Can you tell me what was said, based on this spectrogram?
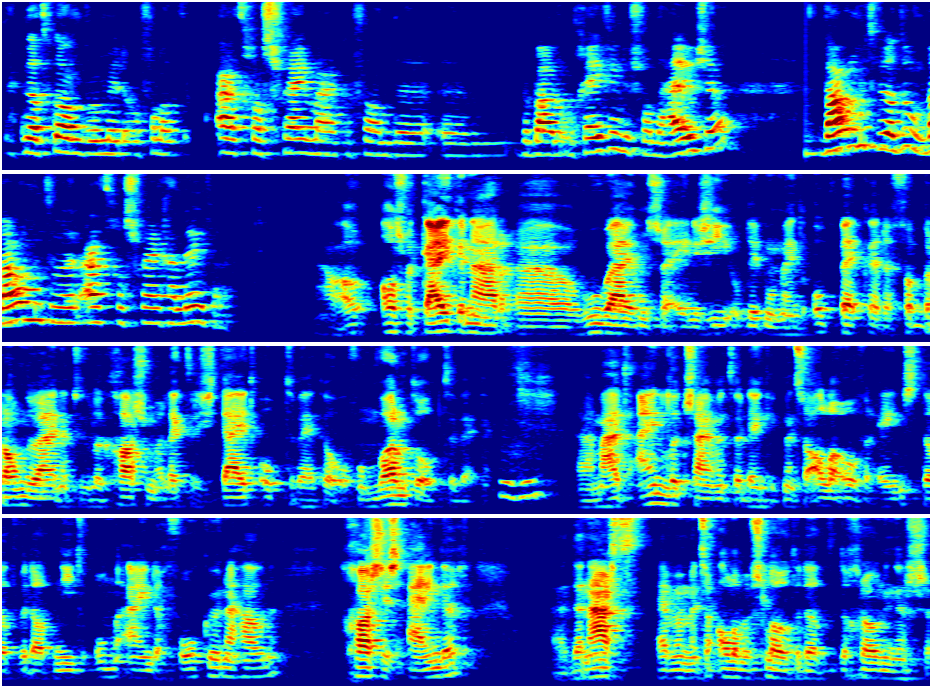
En dat kan door middel van het aardgas vrijmaken van de um, bebouwde omgeving, dus van de huizen. Waarom moeten we dat doen? Waarom moeten we aardgasvrij gaan leven? Nou, als we kijken naar uh, hoe wij onze energie op dit moment opwekken, dan verbranden wij natuurlijk gas om elektriciteit op te wekken of om warmte op te wekken. Mm -hmm. uh, maar uiteindelijk zijn we het er denk ik met z'n allen over eens dat we dat niet oneindig vol kunnen houden. Gas is eindig. Uh, daarnaast hebben we met z'n allen besloten dat de Groningers,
